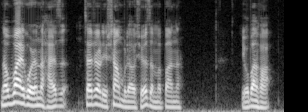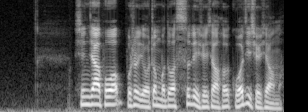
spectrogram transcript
那外国人的孩子在这里上不了学怎么办呢？有办法。新加坡不是有这么多私立学校和国际学校吗？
